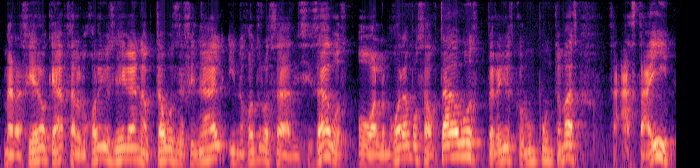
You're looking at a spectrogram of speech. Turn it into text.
Me refiero que ah, pues, a lo mejor ellos llegan a octavos de final y nosotros a 16 o a lo mejor ambos a octavos, pero ellos con un punto más. O sea, hasta ahí.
